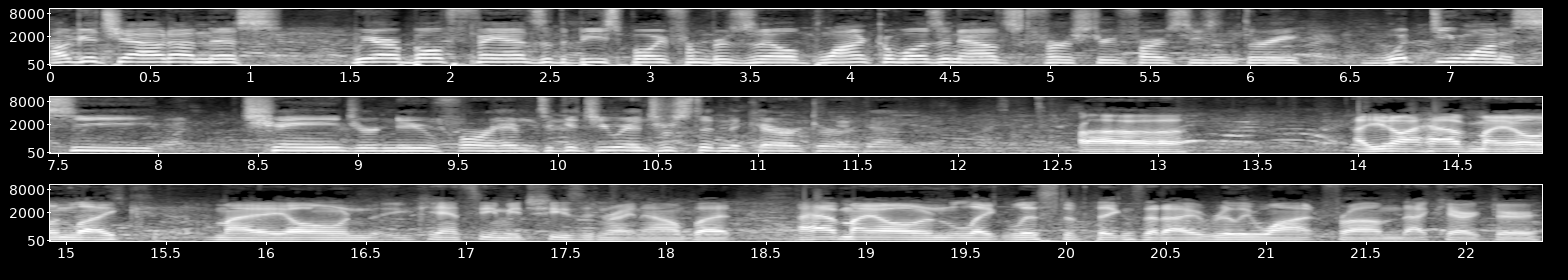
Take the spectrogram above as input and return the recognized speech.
I'll get you out on this. We are both fans of the Beast Boy from Brazil. Blanka was announced for Street Fighter Season 3. What do you want to see change or new for him to get you interested in the character again? I, you know, I have my own like my own. You can't see me cheesing right now, but I have my own like list of things that I really want from that character.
